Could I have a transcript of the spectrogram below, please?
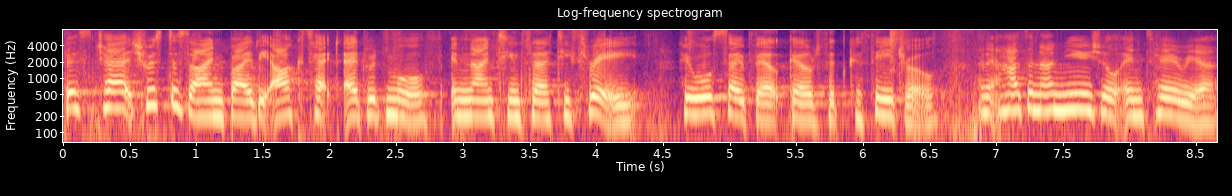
This church was designed by the architect Edward Maufe in 1933 who also built Guildford Cathedral, and it has an unusual interior.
